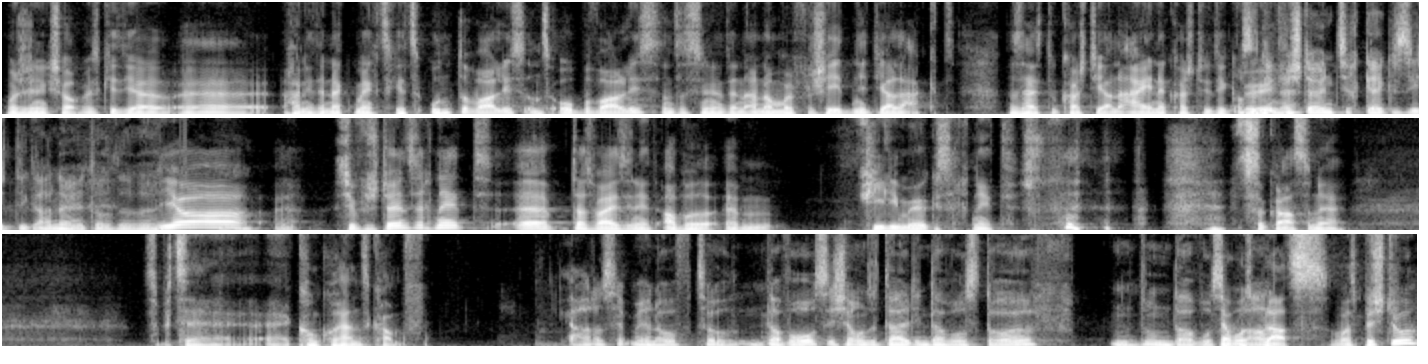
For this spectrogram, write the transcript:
Wahrscheinlich schon. Es gibt ja, äh, habe ich dann auch gemerkt, es gibt das Unterwallis und das Oberwallis und das sind ja dann auch nochmal verschiedene Dialekte. Das heißt, du kannst dich an einen kannst du dich Also die gewöhnen. verstehen sich gegenseitig auch nicht, oder? ja, äh, sie verstehen sich nicht, äh, das weiß ich nicht, aber ähm, viele mögen sich nicht. Sogar so eine so ein bisschen äh, Konkurrenzkampf. Ja, das hat man ja oft so. Davos ist ja unterteilt in Davos Dorf und, und Davos Da wo es Platz. Was bist du?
